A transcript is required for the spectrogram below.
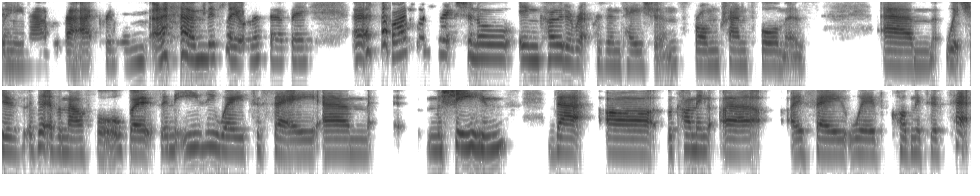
me now with that acronym um, this late on a Thursday. Uh, bidirectional encoder representations from transformers. Um, which is a bit of a mouthful, but it's an easy way to say um, machines that are becoming, uh, I say, with cognitive tech.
